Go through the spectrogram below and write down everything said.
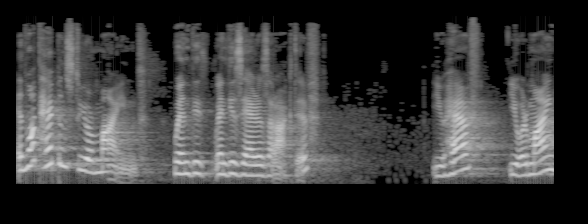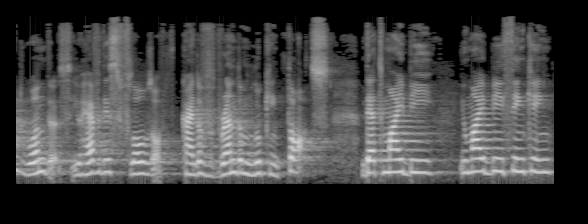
And what happens to your mind when these, when these areas are active? You have your mind wanders. You have these flows of kind of random looking thoughts that might be you might be thinking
